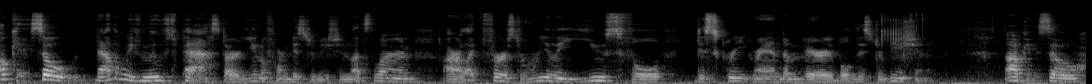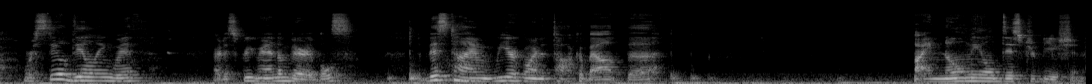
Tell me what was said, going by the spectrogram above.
Okay, so now that we've moved past our uniform distribution, let's learn our like first really useful discrete random variable distribution. Okay, so we're still dealing with our discrete random variables, but this time we are going to talk about the binomial distribution.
